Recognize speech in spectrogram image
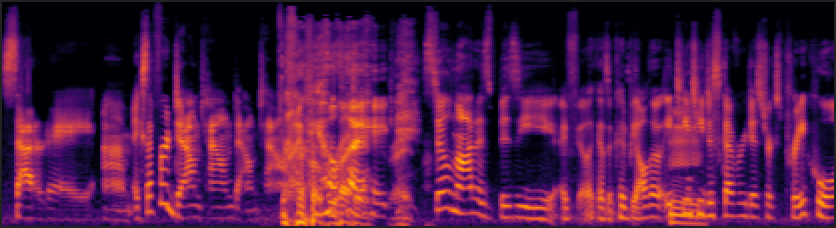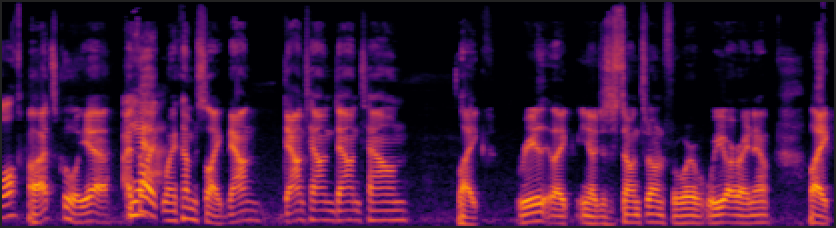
Saturday, um, except for downtown, downtown. I feel Right, like right. still not as busy. I feel like as it could be. Although AT and T Hmm. Discovery District's pretty cool. Oh, that's cool. Yeah, I Yeah. feel like when it comes to like down downtown downtown, like really like you know just a stone thrown for where we are right now, like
